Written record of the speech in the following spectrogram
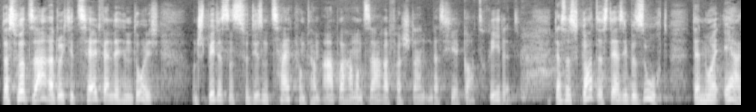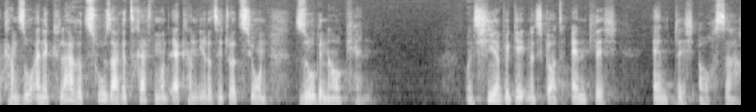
Das hört Sarah durch die Zeltwände hindurch. Und spätestens zu diesem Zeitpunkt haben Abraham und Sarah verstanden, dass hier Gott redet. Dass es Gott ist, der sie besucht. Denn nur er kann so eine klare Zusage treffen und er kann ihre Situation so genau kennen. Und hier begegnet Gott endlich, endlich auch Sarah.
